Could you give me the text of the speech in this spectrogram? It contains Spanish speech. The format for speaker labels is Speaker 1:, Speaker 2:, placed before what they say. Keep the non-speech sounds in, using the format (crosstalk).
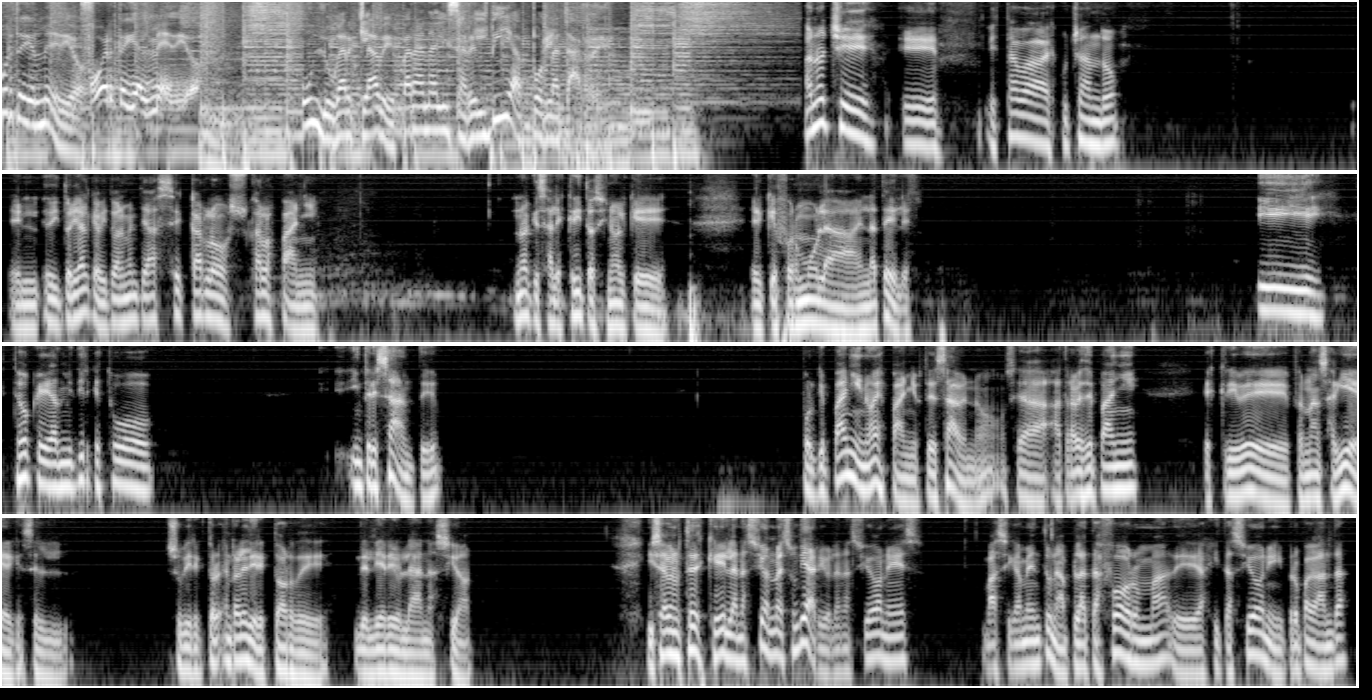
Speaker 1: Fuerte y al medio. Fuerte y al medio. Un lugar clave para analizar el día por la tarde.
Speaker 2: Anoche eh, estaba escuchando el editorial que habitualmente hace Carlos, Carlos Pañi. No el que sale escrito, sino el que, el que formula en la tele. Y tengo que admitir que estuvo interesante, porque Pañi no es Pañi, ustedes saben, ¿no? O sea, a través de Pañi escribe Fernán Saguier, que es el subdirector, en realidad director de, del diario La Nación. Y saben ustedes que La Nación no es un diario, La Nación es básicamente una plataforma de agitación y propaganda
